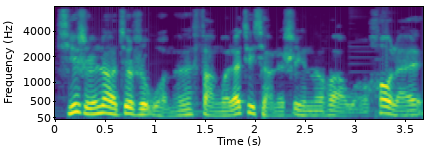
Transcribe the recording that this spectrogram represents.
其实呢，就是我们反过来去想这事情的话，我后来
